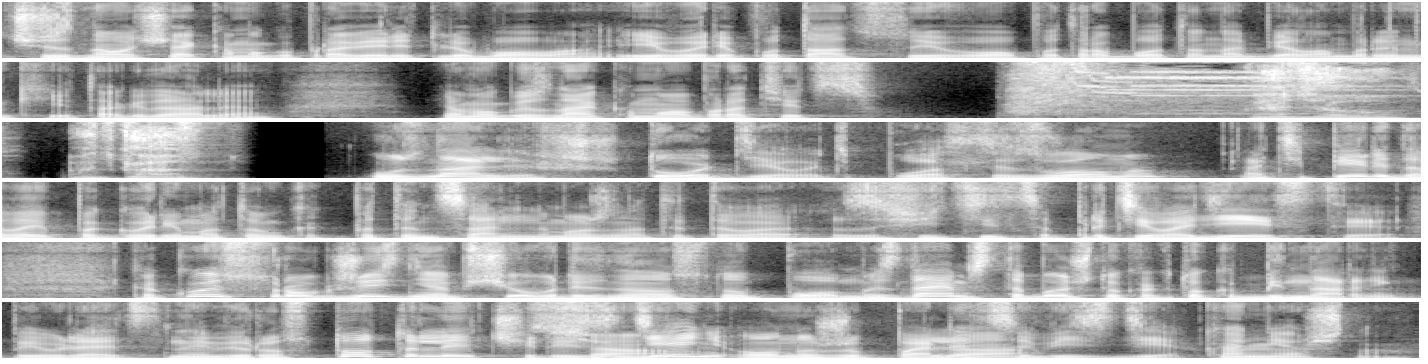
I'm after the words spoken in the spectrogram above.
через одного человека могу проверить любого. Его репутацию, его опыт работы на белом рынке и так далее. Я могу знать, к кому обратиться. подкаст. Узнали, что делать после взлома, а теперь давай поговорим о том, как потенциально можно от этого защититься, противодействие. Какой срок жизни вообще у вредоносного ПО? Мы знаем с тобой, что как только бинарник появляется на вирус Тотале, через Все. день он уже палится да, везде. Конечно.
